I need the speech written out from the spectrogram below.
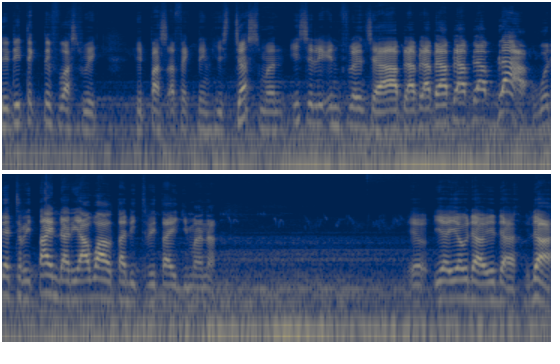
The detective was weak. He past affecting his judgment, easily influenced ya bla bla bla bla bla bla. Gue udah ceritain dari awal tadi ceritanya gimana. Ya ya ya udah udah udah.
